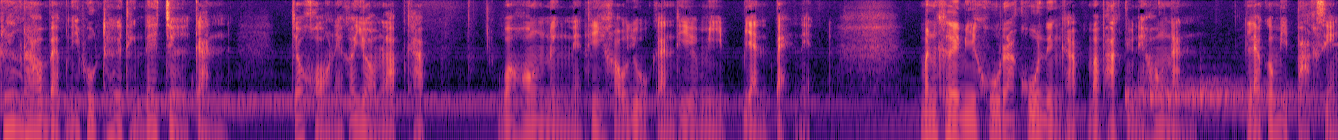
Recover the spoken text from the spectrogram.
เรื่องราวแบบนี้พวกเธอถึงได้เจอกัน เจ้าของเนี่ยก็ยอมรับครับ ว่าห้องหนึ่งเนี่ยที่เขาอยู่กันที่มียันแปะเนี่ยมันเคยมีคู่รักคู่หนึ่งครับ มาพักอยู่ในห้องนั้น แล้วก็มีปากเสียง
